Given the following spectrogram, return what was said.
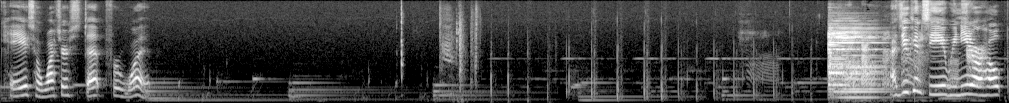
Okay, so watch our step for what? As you can see, we need our help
